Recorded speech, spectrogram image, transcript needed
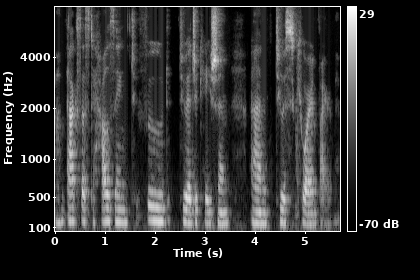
um, access to housing, to food, to education, and to a secure environment.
